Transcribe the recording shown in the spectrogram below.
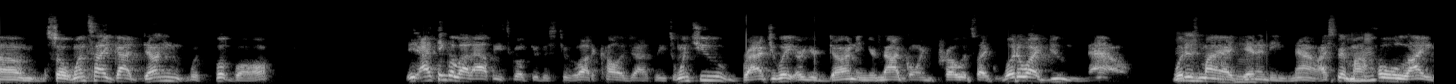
Um, so once I got done with football, I think a lot of athletes go through this too. A lot of college athletes. Once you graduate or you're done and you're not going pro, it's like, what do I do now? What is my Mm-hmm. identity now? I spent my Mhm. whole life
